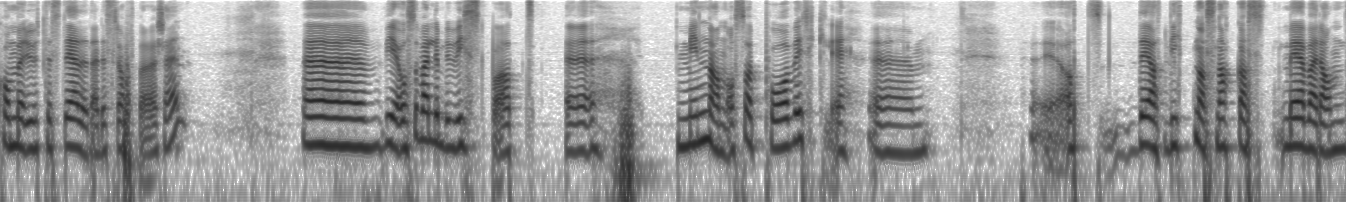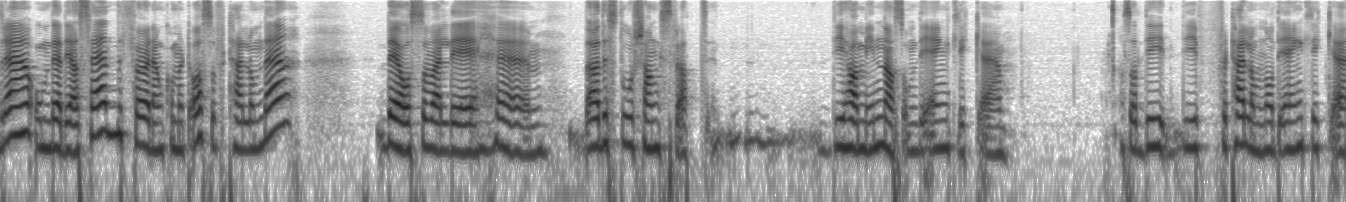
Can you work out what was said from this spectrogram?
kommer ut til stedet der det straffbare har skjedd. Eh, vi er også veldig bevisst på at eh, minnene også er påvirkelige. Eh, at det at vitner snakker med hverandre om det de har sett, før de kommer til oss og forteller om det, det er også veldig eh, Da er det stor sjanse for at de har minner som de egentlig ikke Altså de, de, forteller om noe de egentlig ikke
